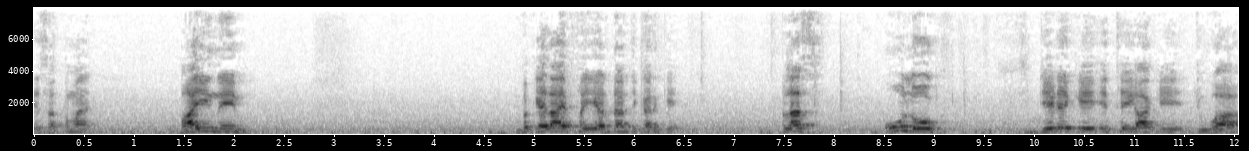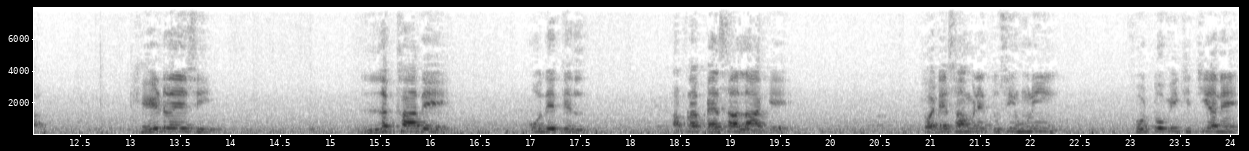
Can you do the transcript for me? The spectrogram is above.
ਇਹ ਸੱਤਵਾਂ ਬਾਈ ਨੇਮ ਬਕਾਇਦਾ ਐਫ ਆਈ ਆਰ ਦਰਜ ਕਰਕੇ ਪਲੱਸ ਉਹ ਲੋਕ ਜਿਹੜੇ ਕਿ ਇੱਥੇ ਆ ਕੇ ਜੂਆ ਖੇਡ ਰਹੇ ਸੀ, ਲੱਖਾਂ ਦੇ ਉਹਦੇ ਤੇ ਆਪਣਾ ਪੈਸਾ ਲਾ ਕੇ, ਤੁਹਾਡੇ ਸਾਹਮਣੇ ਤੁਸੀਂ ਹੁਣੀ ਫੋਟੋ ਵੀ ਖਿੱਚੀਆਂ ਨੇ,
